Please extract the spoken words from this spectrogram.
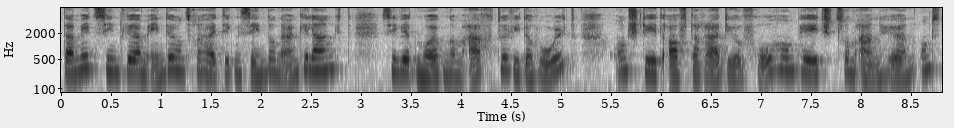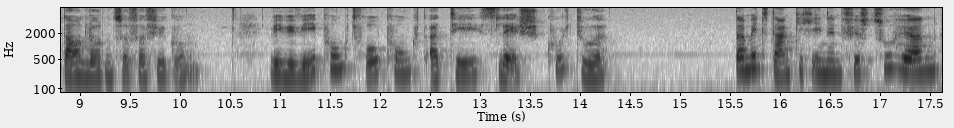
Damit sind wir am Ende unserer heutigen Sendung angelangt. Sie wird morgen um 8 Uhr wiederholt und steht auf der Radio Froh Homepage zum Anhören und Downloaden zur Verfügung. www.froh.at slash Kultur. Damit danke ich Ihnen fürs Zuhören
